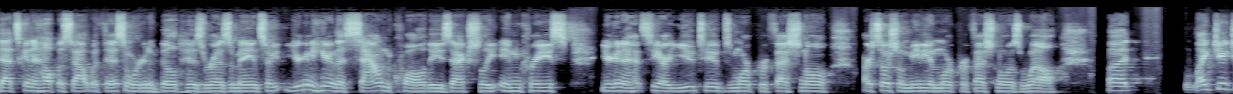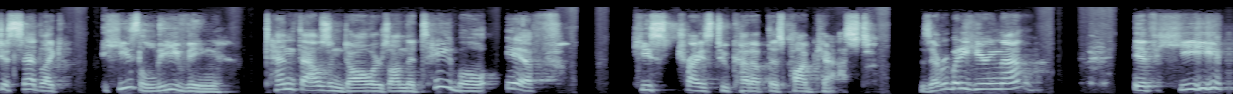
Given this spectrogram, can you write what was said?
that's going to help us out with this and we're going to build his resume. And so you're going to hear the sound qualities actually increase. You're going to see our youtube's more professional our social media more professional as well. But like jake just said like he's leaving $10000 on the table if he tries to cut up this podcast. Is everybody hearing that? If he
